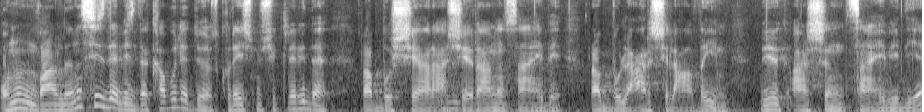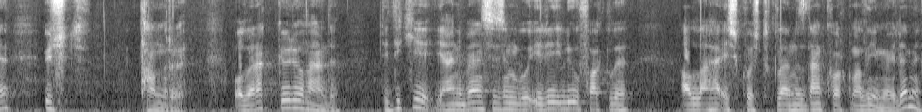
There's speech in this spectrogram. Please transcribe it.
Onun varlığını siz de biz de kabul ediyoruz. Kureyş müşrikleri de Rabbu Şiara, Şira'nın sahibi, Rabbul Arşil Azim, büyük arşın sahibi diye üst tanrı olarak görüyorlardı. Dedi ki yani ben sizin bu iri ili ufaklı Allah'a eş koştuklarınızdan korkmalıyım öyle mi?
